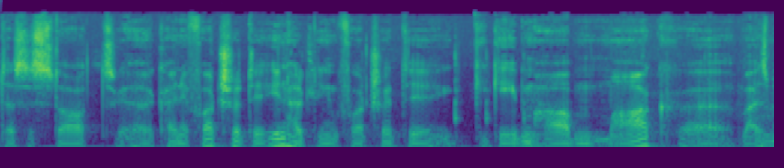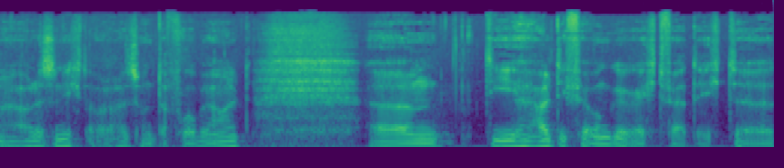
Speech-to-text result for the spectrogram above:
dass es dort äh, keine Fortschritte, inhaltlichen Fortschritte gegeben haben mag, äh, weiß man alles nicht, aber alles unter Vorbehalt, ähm, die halte ich für ungerechtfertigt. Äh,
